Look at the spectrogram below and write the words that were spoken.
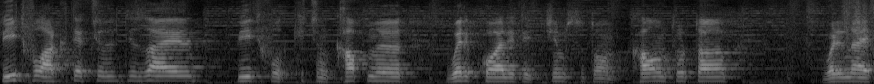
Beautiful architectural design, beautiful kitchen cabinet, very quality gemstone countertop, very nice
